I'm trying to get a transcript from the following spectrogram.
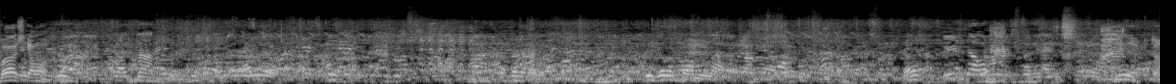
বয়স কেমন? চার দাম এই একটা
